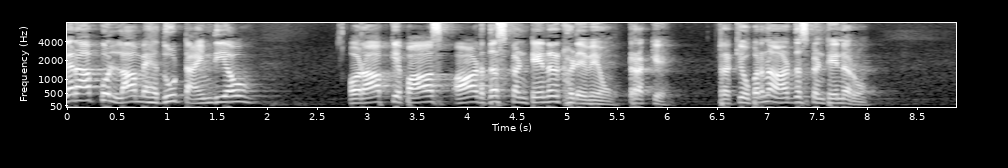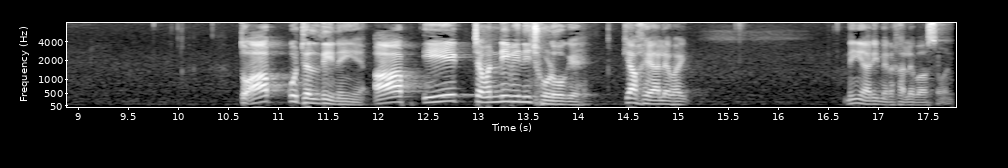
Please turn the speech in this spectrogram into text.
اگر آپ کو لامحدود ٹائم دیا ہو اور آپ کے پاس آٹھ دس کنٹینر کھڑے ہوئے ہوں ٹرک کے ٹرک کے اوپر نا آٹھ دس کنٹینر ہو تو آپ کو جلدی نہیں ہے آپ ایک چونی بھی نہیں چھوڑو گے کیا خیال ہے بھائی نہیں آ رہی میرے سمجھ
